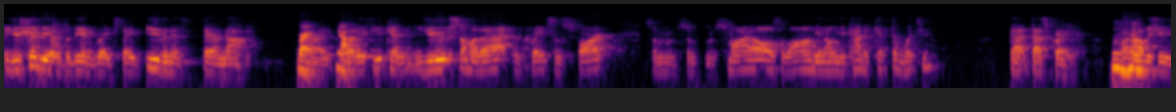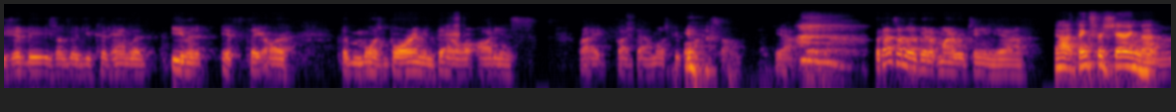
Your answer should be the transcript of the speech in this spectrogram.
you should be able to be in a great state even if they're not. Right. right? Yeah. But if you can use some of that and create some spark, some some smiles along, you know, you kind of get them with you. That that's great. Mm-hmm. But obviously you should be so good you could handle it even if they are the most boring and dead audience, right? But uh, most people aren't. So yeah. But that's a little bit of my routine. Yeah. Yeah. Thanks for sharing that. Yeah.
